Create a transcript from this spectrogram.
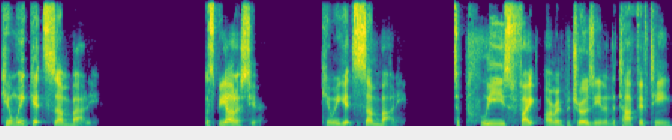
Can we get somebody? Let's be honest here. Can we get somebody to please fight Armen Petrosyan in the top 15?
